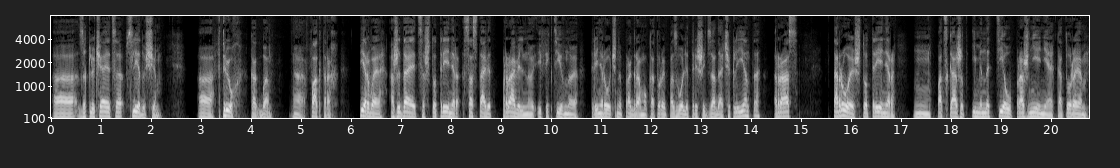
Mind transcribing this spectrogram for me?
а, заключается в следующем. А, В трех как бы а, факторах. Первое, ожидается, что тренер составит правильную, эффективную тренировочную программу, которая позволит решить задачи клиента. Раз. Второе, что тренер подскажет именно те упражнения, которые,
